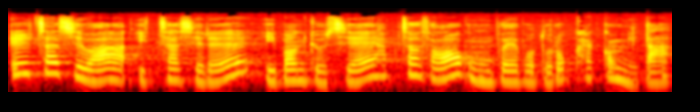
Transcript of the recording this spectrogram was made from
1차 시와 2차 시를 이번 교시에 합쳐서 공부해 보도록 할 겁니다.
